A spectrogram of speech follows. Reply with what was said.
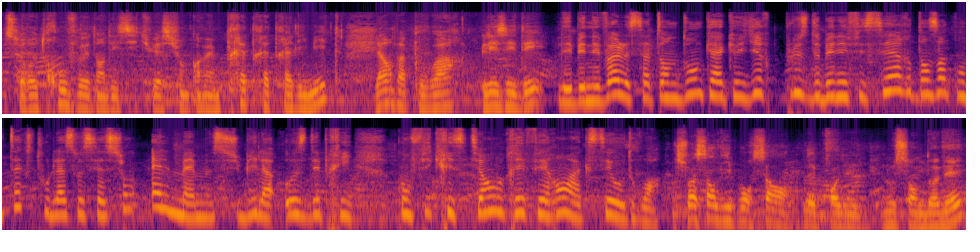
se retrouvent dans des situations quand même très très très limites. Là, on va pouvoir les aider. Les bénévoles s'attendent donc à accueillir plus de bénéficiaires dans un contexte où l'association elle-même subit la hausse des prix, confie Christian, référent accès aux droits. 70% des produits nous sont donnés,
